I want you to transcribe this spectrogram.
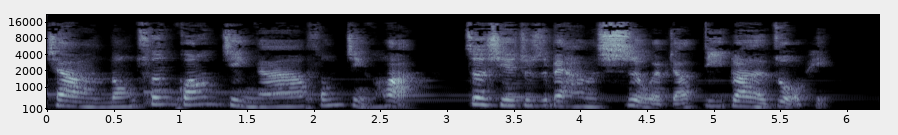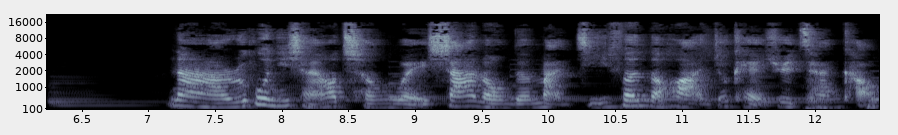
像农村光景啊、风景画这些，就是被他们视为比较低端的作品。那如果你想要成为沙龙的满级分的话，你就可以去参考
